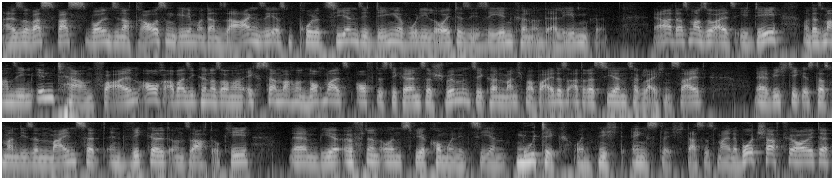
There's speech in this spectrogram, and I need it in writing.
Also was, was wollen Sie nach draußen geben und dann sagen Sie es, produzieren Sie Dinge, wo die Leute Sie sehen können und erleben können. Ja, das mal so als Idee und das machen Sie im intern vor allem auch, aber Sie können das auch noch extern machen und nochmals, oft ist die Grenze schwimmend. Sie können manchmal beides adressieren zur gleichen Zeit. Äh, wichtig ist, dass man diesen Mindset entwickelt und sagt, okay, ähm, wir öffnen uns, wir kommunizieren mutig und nicht ängstlich. Das ist meine Botschaft für heute.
